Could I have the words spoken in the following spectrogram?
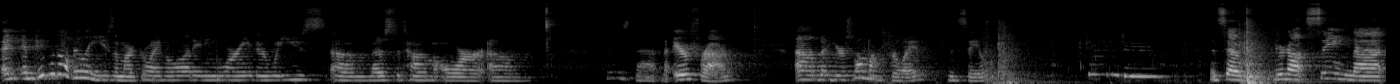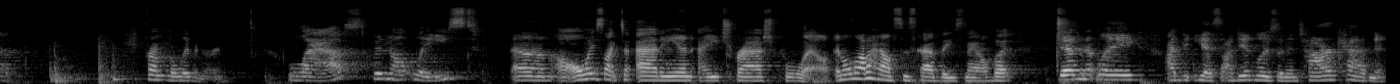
and, and people don't really use a microwave a lot anymore either. We use, um, most of the time our, um, what is that? The air fryer. Um, but here's my microwave concealed. And so you're not seeing that from the living room. Last but not least, um, I always like to add in a trash pull out. And a lot of houses have these now, but definitely, I did, yes, I did lose an entire cabinet,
